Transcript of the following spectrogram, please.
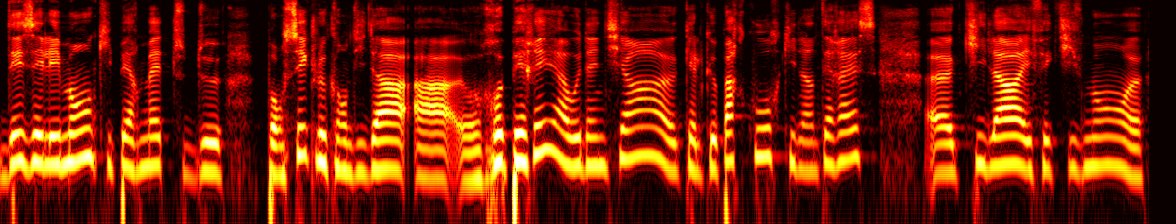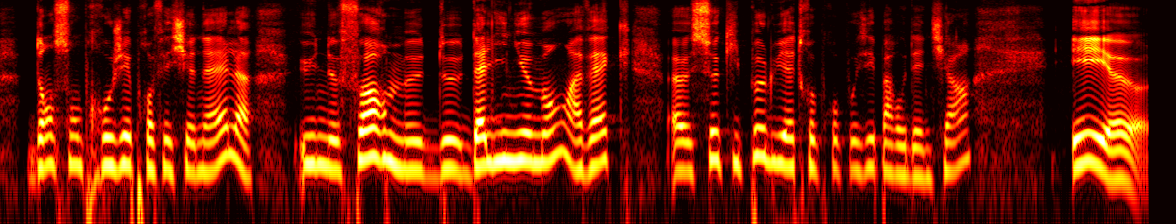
des éléments qui permettent de penser que le candidat a repéré à Audentia quelques parcours qui l'intéressent, qu'il a effectivement dans son projet professionnel une forme d'alignement avec ce qui peut lui être proposé par Audentia et euh,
